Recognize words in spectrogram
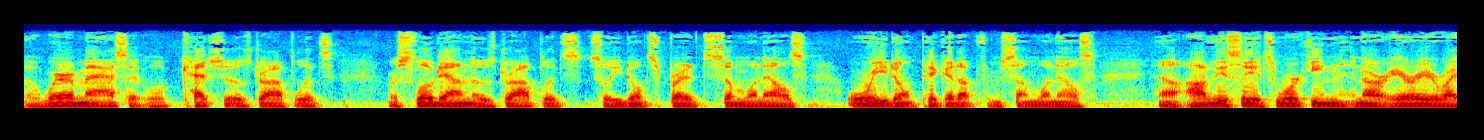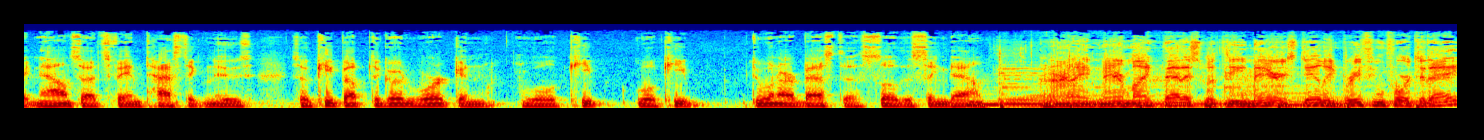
uh, wear a mask that will catch those droplets or slow down those droplets so you don't spread it to someone else or you don't pick it up from someone else. Uh, obviously, it's working in our area right now, so that's fantastic news. So keep up the good work, and we'll keep we'll keep doing our best to slow this thing down. All right, Mayor Mike Bettice with the Mayor's Daily Briefing for today.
